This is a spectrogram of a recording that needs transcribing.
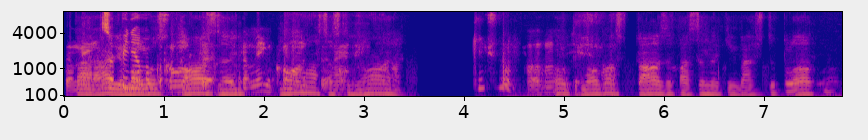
também. Caralho, Sua opinião não gostosa. conta. Também conta, Nossa né? senhora. O que, que você tá falando? Tem mó gostosa passando aqui embaixo do bloco. mano.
